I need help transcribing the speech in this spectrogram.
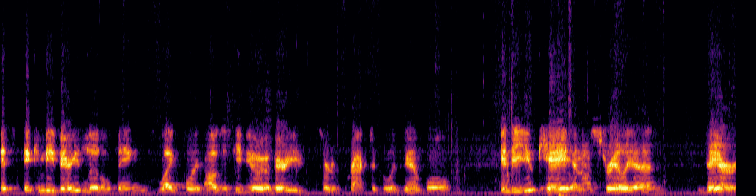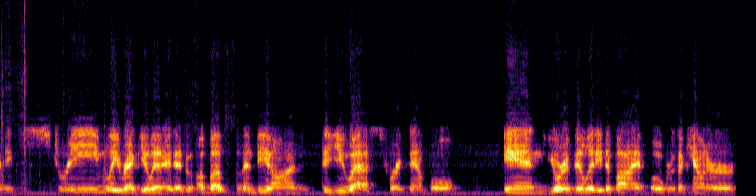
it's it can be very little things. Like for I'll just give you a, a very sort of practical example. In the UK and Australia, they are regulated above and beyond the US, for example, in your ability to buy over the counter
